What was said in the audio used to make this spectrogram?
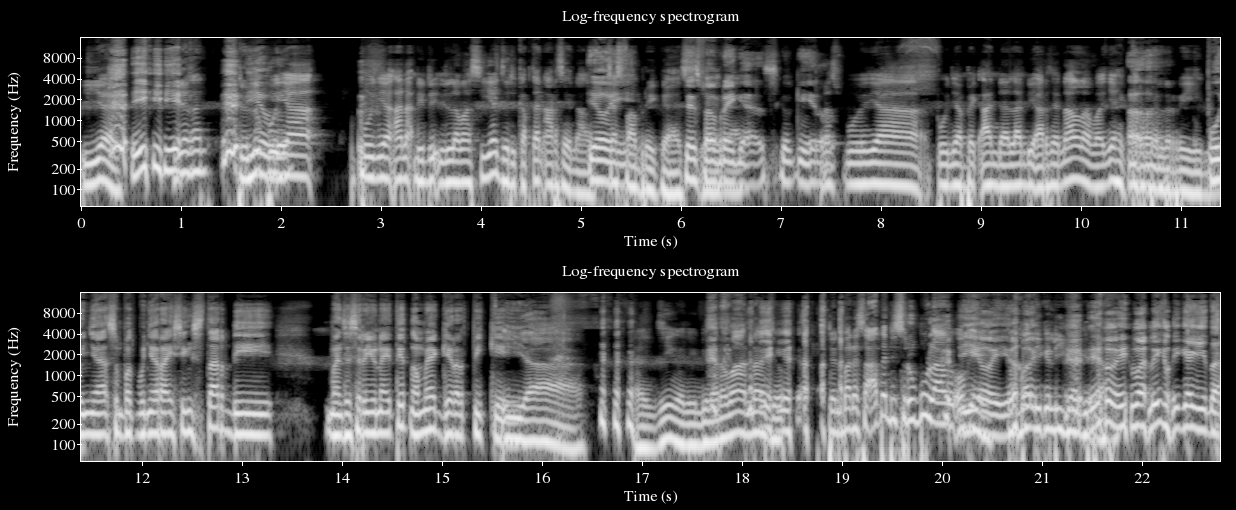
Iya. iya. Iya kan? Dulu Iya, bro. Punya anak didik di La Masia jadi kapten Arsenal, Yoi. Cesc Fabregas. Cesc ya kan? Fabregas, gokil. Terus punya punya back andalan di Arsenal namanya Hector Uh, Bellerin. Punya sempat punya rising star di Manchester United namanya Gerard Pique. Iya. Anjing anjing di mana-mana, Cuk. Dan pada saatnya disuruh pulang. Oke, Iya, iya. kembali ke liga kita. Yoi, balik liga kita.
